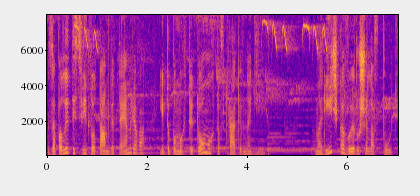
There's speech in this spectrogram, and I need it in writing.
запалити світло там, де темрява, і допомогти тому, хто втратив надію. Марічка вирушила в путь.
